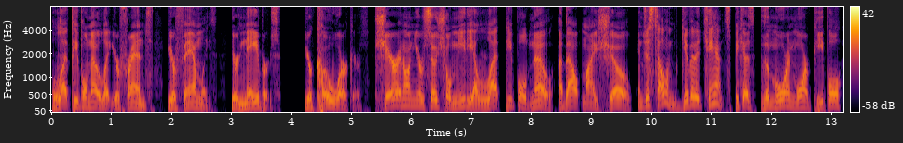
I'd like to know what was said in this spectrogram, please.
Let people know, let your friends, your families, your neighbors, your coworkers. Share it on your social media. Let people know about my show and just tell them, give it a chance because the more and more people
